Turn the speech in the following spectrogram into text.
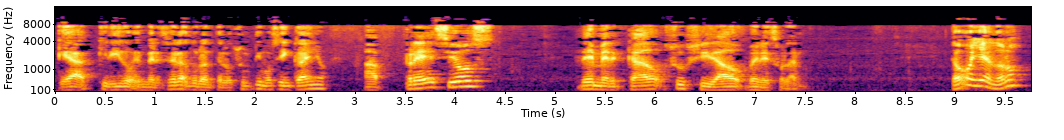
que ha adquirido en Venezuela durante los últimos cinco años a precios de mercado subsidiado venezolano. Estamos oyendo, ¿no?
